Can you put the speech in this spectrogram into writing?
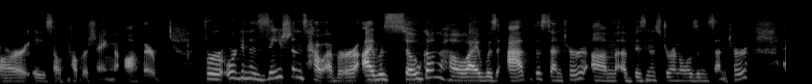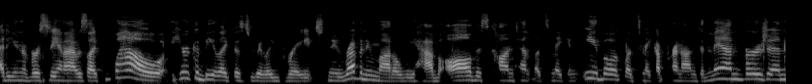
are a self-publishing author. For organizations, however, I was so gung-ho. I was at the center, um, a business journalism center at a university, and I was like, wow, here could be like this really great new revenue model. We have all this content. Let's make an ebook. Let's make a print on demand version.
